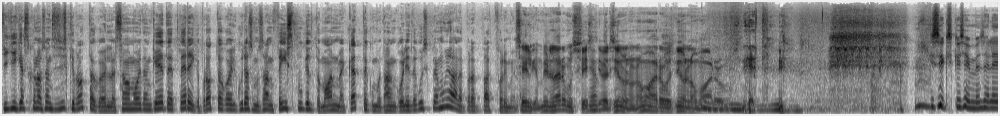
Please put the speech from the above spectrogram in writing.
digikeskkonnas on see siiski protokoll, et samamoodi on GDPR-iga protokoll, kuidas ma saan Facebookilt oma andmeid kätte, kui ma tahan kolida kuskile mujale platvormile. selge, meil on arvamusfestival, sinul on oma arvamus, minul on oma arvamus, nii et kas üks küsimus oli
